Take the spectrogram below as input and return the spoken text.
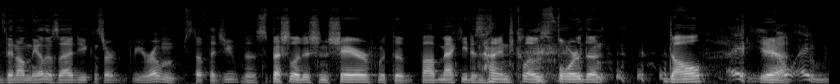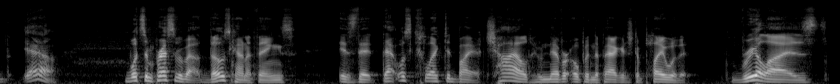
then on the other side, you can start your own stuff that you. the special edition share with the Bob Mackie designed clothes for the doll. Hey, you Yeah. know, hey, yeah. What's impressive about those kind of things is that that was collected by a child who never opened the package to play with it, realized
